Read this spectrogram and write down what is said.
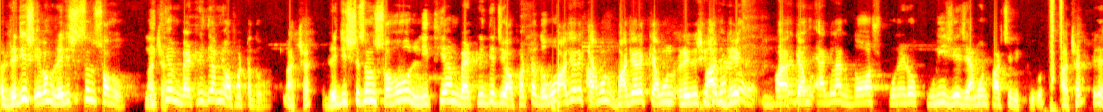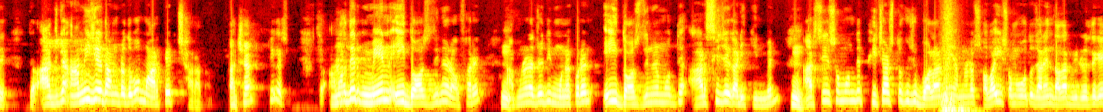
রেজিস এবং রেজিস্ট্রেশন সহ লিথিয়াম ব্যাটারি দিয়ে আমি অফারটা দেবো। আচ্ছা। রেজিস্ট্রেশন সহ লিথিয়াম ব্যাটারি দিয়ে যে অফারটা দেবো বাজারে কেমন বাজারে কেমন রেজিস্ট্রেশন দিয়ে কেমন- এক লাখ দশ পনেরো কুড়ি যে যেমন পারছে বিক্রি করতে। আচ্ছা। ঠিক আছে? তো আজকে আমি যে দামটা দেবো মার্কেট ছাড়া দাম। আচ্ছা। ঠিক আছে? তো আমাদের মেন এই দশ দিনের অফারে আপনারা যদি মনে করেন এই দশ দিনের মধ্যে আরসি যে গাড়ি কিনবেন। আরসি সম্বন্ধে ফিচার্স তো কিছু বলার নেই আপনারা সবাই সম্ভবত জানেন দাদার ভিডিও থেকে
